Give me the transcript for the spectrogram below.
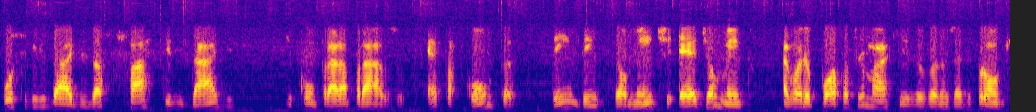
possibilidades, das facilidades de comprar a prazo. Essa conta, tendencialmente, é de aumento. Agora, eu posso afirmar aqui, Giovana, já de pronto,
